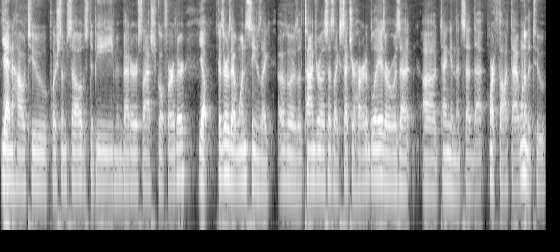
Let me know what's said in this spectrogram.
Yeah. and how to push themselves to be even better slash go further. Yep. Because there was that one scene, was like, uh, was it Tanjiro that says like "set your heart ablaze," or was that uh, Tengen that said that or thought that? One of the two,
